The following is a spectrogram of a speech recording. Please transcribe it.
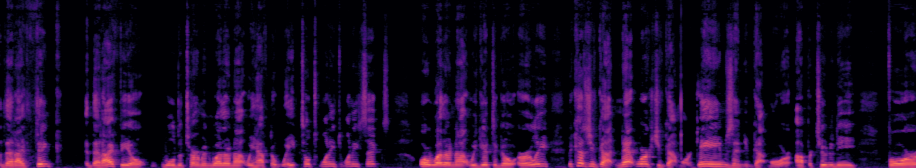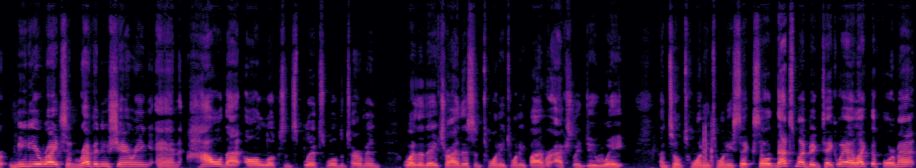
that I think that I feel will determine whether or not we have to wait till 2026 or whether or not we get to go early because you've got networks, you've got more games, and you've got more opportunity for media rights and revenue sharing, and how that all looks and splits will determine whether they try this in 2025 or actually do wait until 2026. So that's my big takeaway. I like the format.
